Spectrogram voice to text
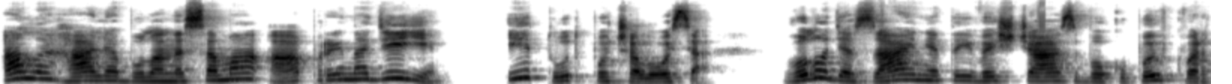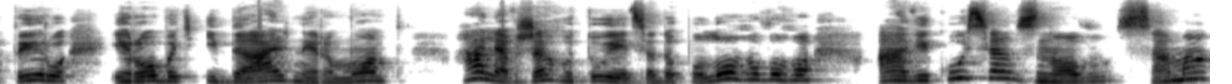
Але Галя була не сама, а при надії. І тут почалося. Володя зайнятий весь час, бо купив квартиру і робить ідеальний ремонт. Галя вже готується до пологового, а Вікуся знову сама.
